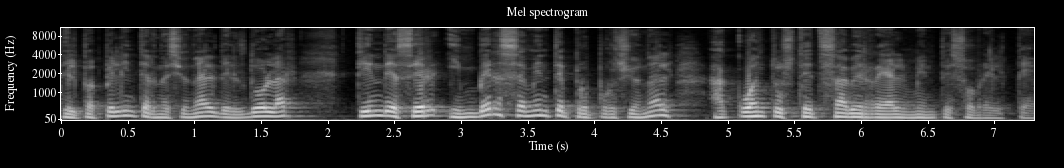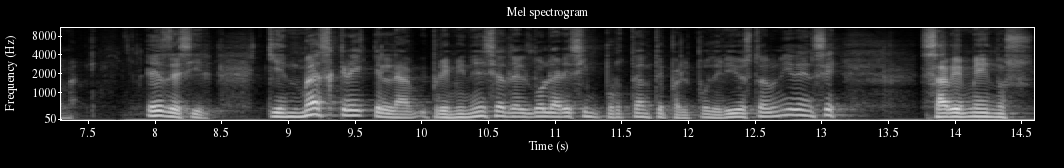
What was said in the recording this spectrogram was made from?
del papel internacional del dólar tiende a ser inversamente proporcional a cuánto usted sabe realmente sobre el tema. Es decir, quien más cree que la preeminencia del dólar es importante para el poderío estadounidense, sabe menos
